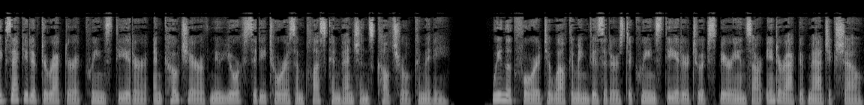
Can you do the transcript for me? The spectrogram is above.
Executive Director at Queen's Theater and co chair of New York City Tourism Plus Convention's Cultural Committee. We look forward to welcoming visitors to Queen's Theater to experience our interactive magic show,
